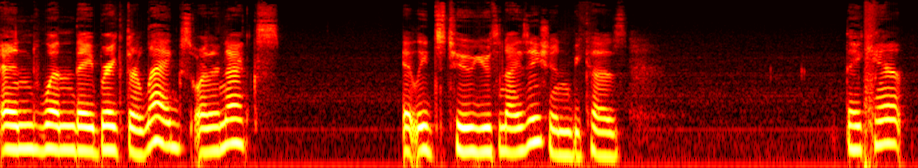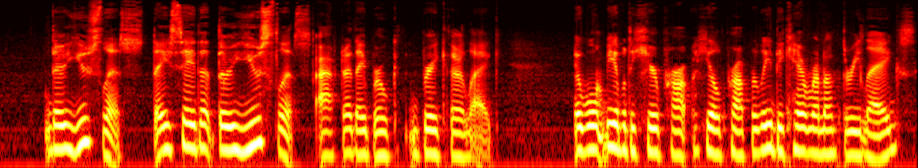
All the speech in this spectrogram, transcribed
and when they break their legs or their necks, it leads to euthanization because they can't they're useless. They say that they're useless after they broke break their leg. It won't be able to heal pro- heal properly. They can't run on three legs.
